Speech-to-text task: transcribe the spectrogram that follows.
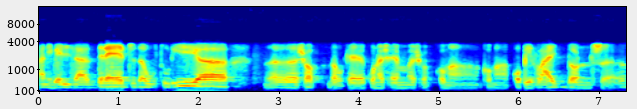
a nivell de drets, d'autoria, eh, això, del que coneixem això com a, com a copyright, doncs eh,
